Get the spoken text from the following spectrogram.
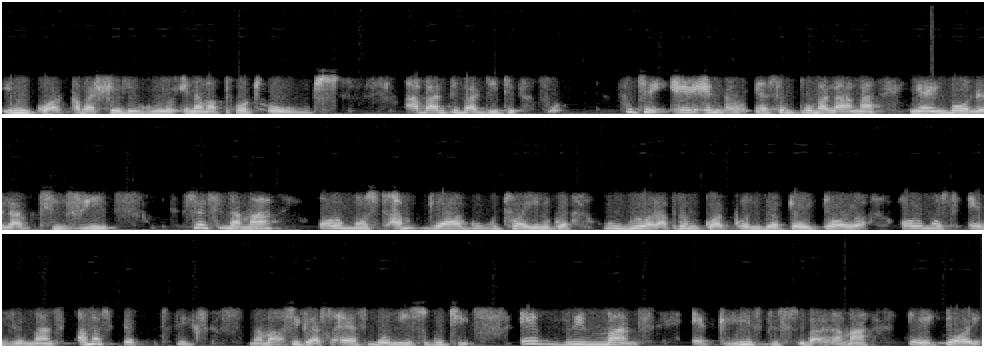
imigwaqo abahleli kuyo inama-potholes. Abantu bakithi fu- futhi e- endaweni yasempumalanga ngiyayibone la ku-tv sesinama almost am- kuya- kuthiwa yini kuya- kuyiwa lapha emgwaqweni kuyotoyitoywa almost every month ama-statistics nama-figures ayasibonisa ukuthi every month at least siba nama-toyitoyo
